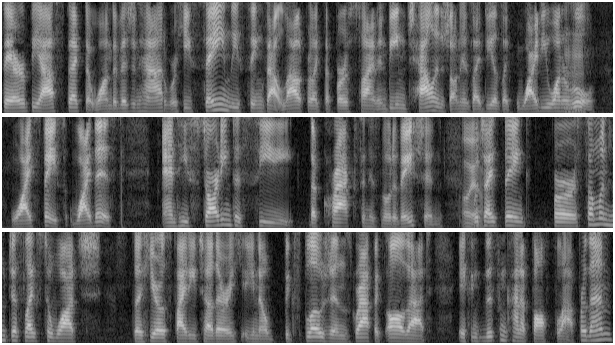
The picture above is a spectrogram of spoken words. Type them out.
therapy aspect that WandaVision had, where he's saying these things out loud for like the first time and being challenged on his ideas, like, why do you want to mm-hmm. rule? Why space? Why this? And he's starting to see the cracks in his motivation, oh, yeah. which I think for someone who just likes to watch the heroes fight each other, you know, explosions, graphics, all that, it can this can kind of fall flat for them.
